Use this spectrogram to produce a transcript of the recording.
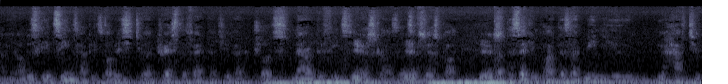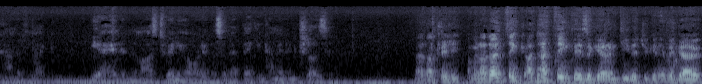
I mean, obviously, it seems like it's obviously to address the fact that you've had close, narrow defeats to yes. these guys. That's yes. the first part. Yes. But the second part, does that mean you you have to kind of like be ahead in the last twenty or whatever, so that they can come in and close it? No, not really. I mean, I don't think I don't think there's a guarantee that you can ever go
